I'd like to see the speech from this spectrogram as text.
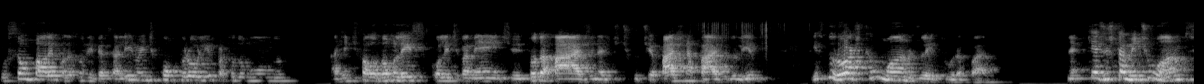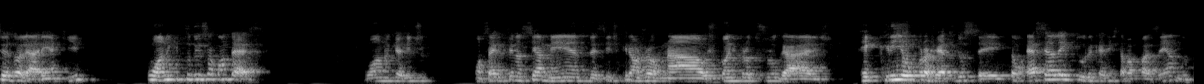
O São Paulo e a Fundação Universalismo, a gente comprou o livro para todo mundo a gente falou, vamos ler isso coletivamente, toda a página, a gente discutia página a página do livro. Isso durou, acho que um ano de leitura quase. Né? Que é justamente o ano, que vocês olharem aqui, o ano que tudo isso acontece. O ano que a gente consegue financiamento, decide criar um jornal, expande para outros lugares, recria o projeto do SEI. Então, essa é a leitura que a gente estava fazendo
